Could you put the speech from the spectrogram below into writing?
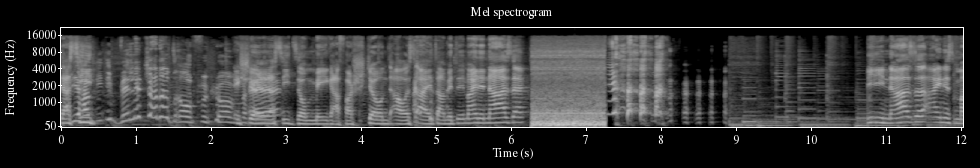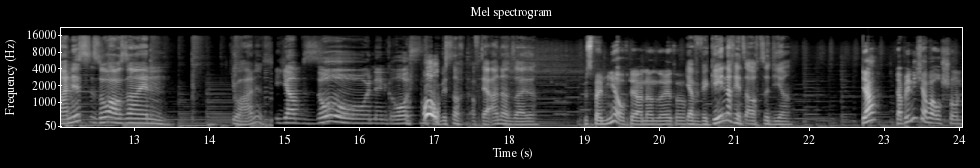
Das Wie haben sieht, die die Villager da drauf bekommen? ich schwöre, das sieht so mega verstürmt aus, Alter. Mit meine Nase. Wie die Nase eines Mannes, so auch sein Johannes. Ich hab so einen großen. Du bist noch auf der anderen Seite. Du bist bei mir auf der anderen Seite. Ja, aber wir gehen doch jetzt auch zu dir. Ja, da bin ich aber auch schon.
